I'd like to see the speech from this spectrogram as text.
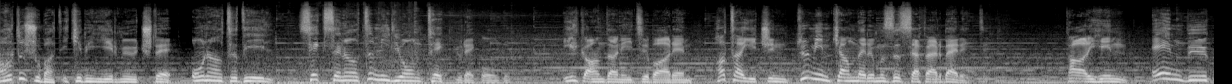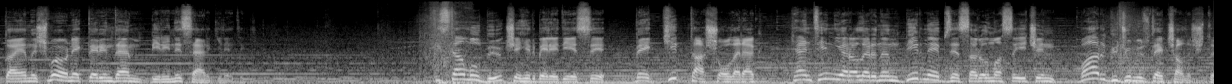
6 Şubat 2023'te 16 değil 86 milyon tek yürek olduk. İlk andan itibaren Hatay için tüm imkanlarımızı seferber ettik. Tarihin en büyük dayanışma örneklerinden birini sergiledik. İstanbul Büyükşehir Belediyesi ve Kiptaş olarak kentin yaralarının bir nebze sarılması için var gücümüzle çalıştı.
